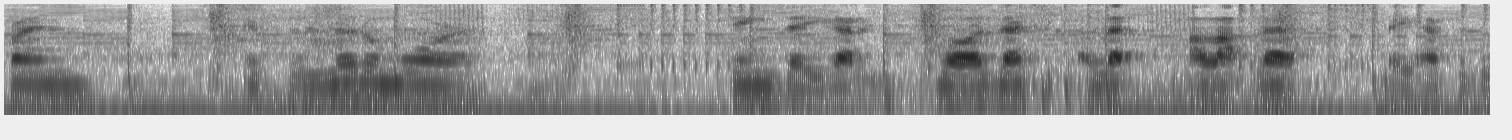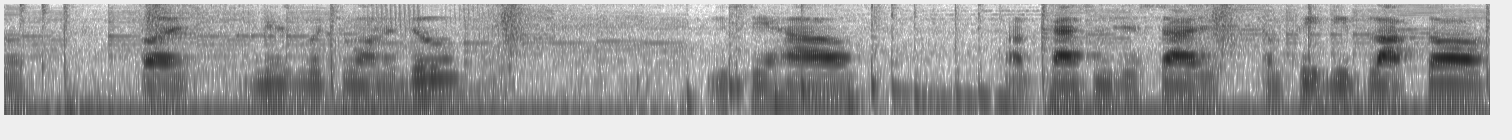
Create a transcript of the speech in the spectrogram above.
friend it's a little more things that you gotta well it's actually a, a lot less that you have to do but this is what you want to do. You see how my passenger side is completely blocked off.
